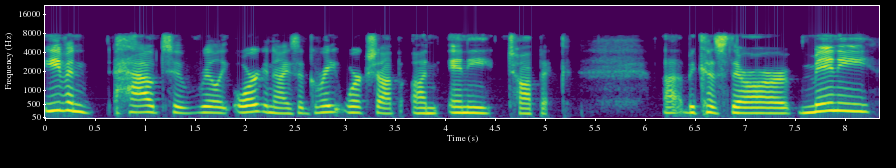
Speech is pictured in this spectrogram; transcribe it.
even how to really organize a great workshop on any topic. Uh, because there are many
